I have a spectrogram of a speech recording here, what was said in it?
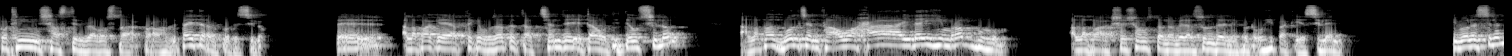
কঠিন শাস্তির ব্যবস্থা করা হবে। তাই তারা করেছিল। আল্লাপাকে এর থেকে বোঝাতে চাচ্ছেন যে এটা অতীতেও ছিল। আল্লাপাক বলছেন আল্লাপাক সে সমস্ত নবী রাসূলদের নিকট ওহি পাঠিয়েছিলেন। কি বলেছিলেন?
